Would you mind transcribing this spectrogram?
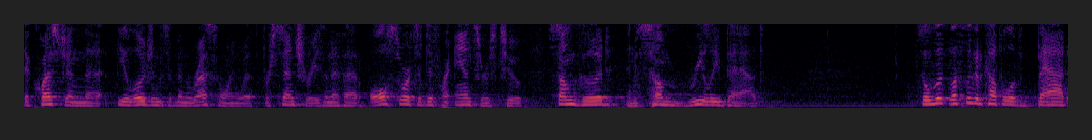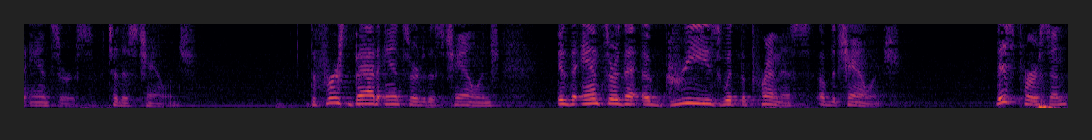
a question that theologians have been wrestling with for centuries and have had all sorts of different answers to, some good and some really bad. So let's look at a couple of bad answers to this challenge. The first bad answer to this challenge is the answer that agrees with the premise of the challenge. This person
